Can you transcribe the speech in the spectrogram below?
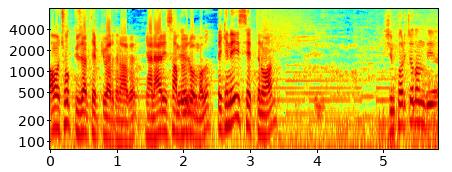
Ama çok güzel tepki verdin abi. Yani her insan böyle Eyvallah. olmalı. Peki ne hissettin o an? İçim parçalandı ya.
